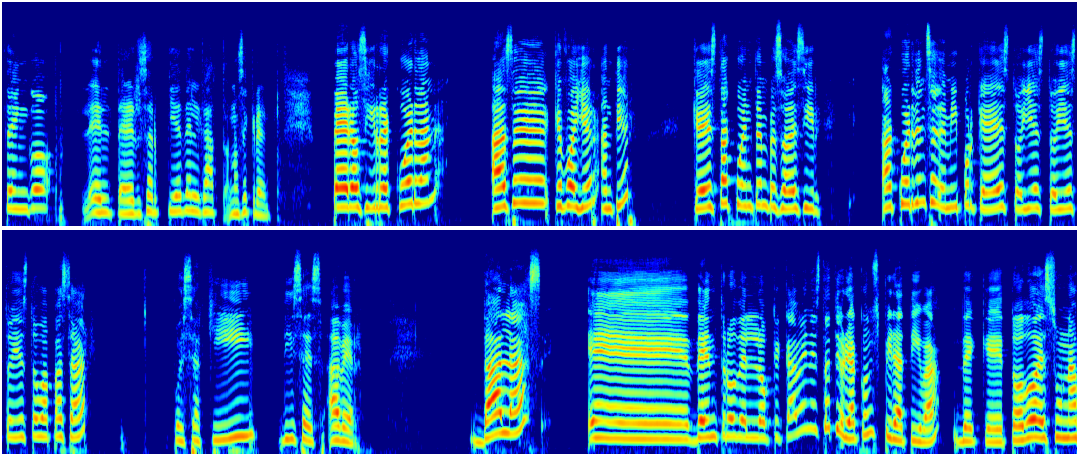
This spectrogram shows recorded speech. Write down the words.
tengo el tercer pie del gato, no se creen. Pero si recuerdan, hace, ¿qué fue ayer? ¿Antier? Que esta cuenta empezó a decir, acuérdense de mí porque esto y esto y esto y esto va a pasar. Pues aquí dices, a ver, Dallas, eh, dentro de lo que cabe en esta teoría conspirativa, de que todo es una,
